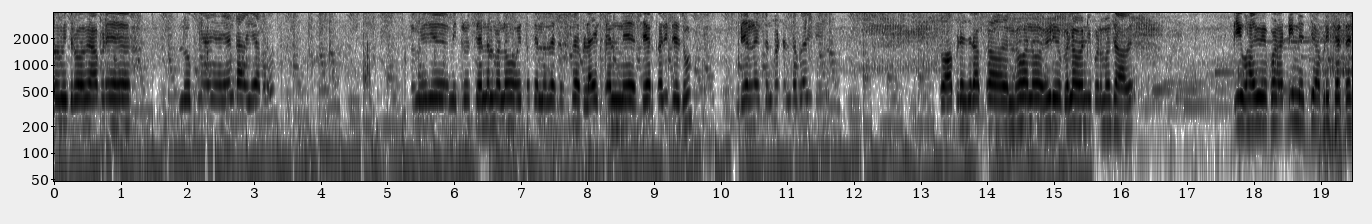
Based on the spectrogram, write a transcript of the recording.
तो मित्रों हम आप मित्रों चेनल में न हो तो चेनल सब्सक्राइब लाइक शेर कर देंजो बेल आइकन बटन दबाई दें तो आप जरा नवा नवा विडियो बना मजा आए दीव हाईवे पर अड्डी ने थी अपनी खेतर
